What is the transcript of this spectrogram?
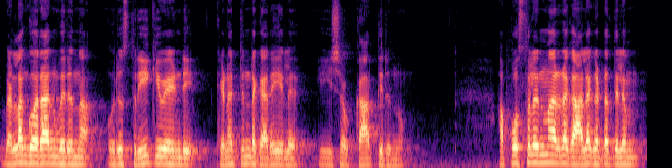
വെള്ളം കോരാൻ വരുന്ന ഒരു സ്ത്രീക്ക് വേണ്ടി കിണറ്റിന്റെ കരയിൽ ഈശോ കാത്തിരുന്നു. അപ്പോസ്തലന്മാരുടെ കാലഘട്ടത്തിലും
